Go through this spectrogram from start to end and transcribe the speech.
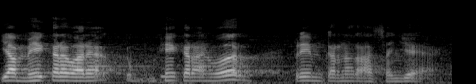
या मेहकरवाऱ्या मेहकरांवर प्रेम करणारा हा संजय आहे.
